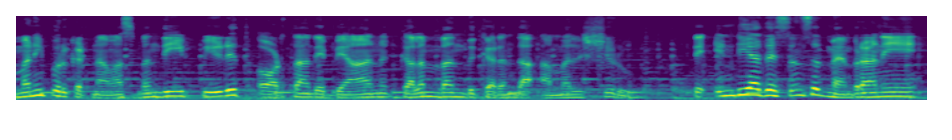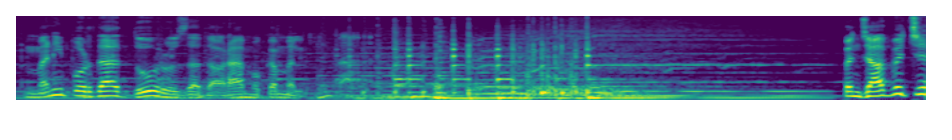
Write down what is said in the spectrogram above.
ਮਣੀਪੁਰ ਘਟਨਾਵਾਂ ਸੰਬੰਧੀ ਪੀੜਿਤ ਔਰਤਾਂ ਦੇ ਬਿਆਨ ਕਲਮਬੰਦ ਕਰਨ ਦਾ ਅਮਲ ਸ਼ੁਰੂ ਤੇ ਇੰਡੀਆ ਦੇ ਸੰਸਦ ਮੈਂਬਰਾਂ ਨੇ ਮਣੀਪੁਰ ਦਾ 2 ਰੋਜ਼ਾ ਦੌਰਾ ਮੁਕੰਮਲ ਕੀਤਾ। ਪੰਜਾਬ ਵਿੱਚ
